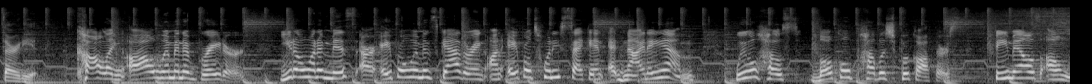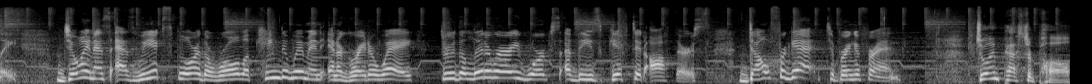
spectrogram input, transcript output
30th. Calling all women of Greater. You don't want to miss our April Women's Gathering on April 22nd at 9 a.m. We will host local published book authors, females only. Join us as we explore the role of kingdom women in a greater way through the literary works of these gifted authors. Don't forget to bring a friend. Join Pastor Paul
